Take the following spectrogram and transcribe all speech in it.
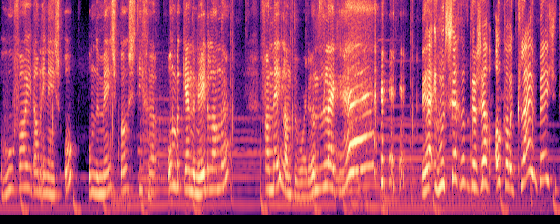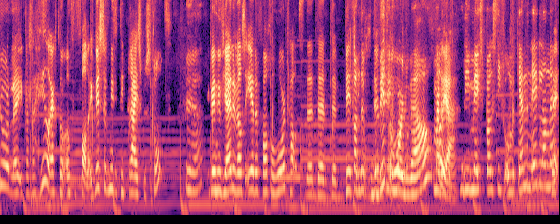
hoe val je dan ineens op om de meest positieve, onbekende Nederlander van Nederland te worden? Want het lijkt, hè? Ja, ik moet zeggen dat ik daar zelf ook wel een klein beetje door... Ik was er heel erg door overvallen. Ik wist ook niet dat die prijs bestond. Ja. Ik weet niet of jij er wel eens eerder van gehoord had. De, de, de BIT. Van de, de BIT Award wel, maar oh, ja. die meest positieve onbekende Nederlander,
